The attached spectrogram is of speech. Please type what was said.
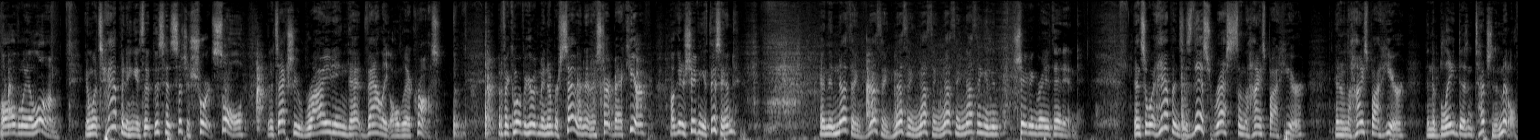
All the way along. And what's happening is that this has such a short sole that it's actually riding that valley all the way across. But if I come over here with my number seven and I start back here, I'll get a shaving at this end, and then nothing, nothing, nothing, nothing, nothing, nothing, and then shaving right at that end. And so what happens is this rests on the high spot here and on the high spot here, and the blade doesn't touch in the middle.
